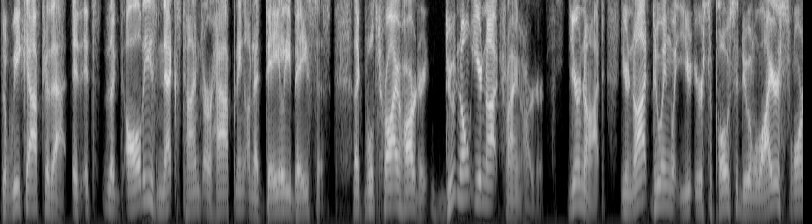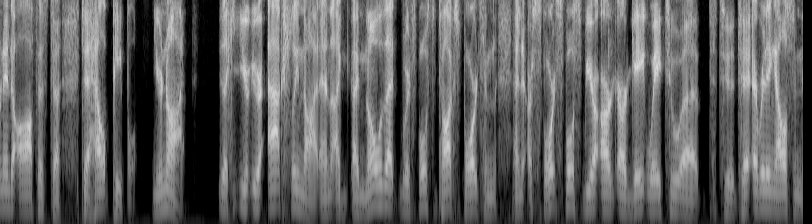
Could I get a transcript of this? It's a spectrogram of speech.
the week after that. It, it's like all these next times are happening on a daily basis. Like we'll try harder. Do no, you're not trying harder. You're not. You're not doing what you, you're supposed to do and why you're sworn into office to to help people. You're not like you're, you're actually not and I, I know that we're supposed to talk sports and and our sports supposed to be our, our gateway to uh to, to everything else and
